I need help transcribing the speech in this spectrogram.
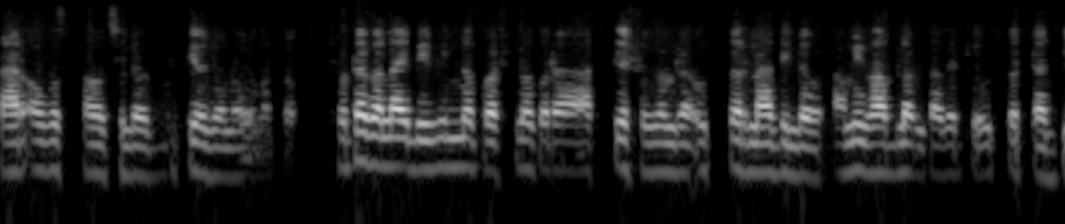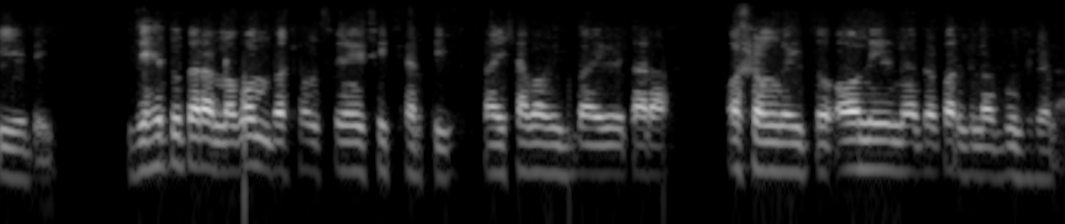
তার অবস্থাও ছিল দ্বিতীয় জনের মতো। ছোটবেলায় বিভিন্ন প্রশ্ন করা আত্মীয় স্বজনরা উত্তর না দিলেও আমি ভাবলাম তাদেরকে উত্তরটা দিয়ে দেই। যেহেতু তারা নবম, দশম শ্রেণির শিক্ষার্থী, তাই স্বাভাবিকভাবে তারা অসংজ্ঞায়িত, অনির্ণয় ব্যাপারগুলো বুঝবে না।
